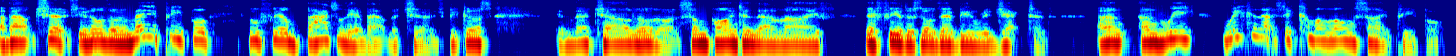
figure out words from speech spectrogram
about church. You know, there are many people who feel badly about the church because in their childhood or at some point in their life, they feel as though they're being rejected. And, and we, we can actually come alongside people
